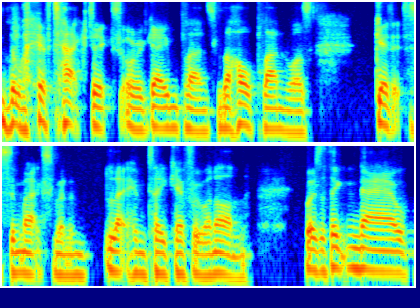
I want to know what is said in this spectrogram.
the way of tactics or a game plan. So the whole plan was get it to St. Maximin and let him take everyone on. Whereas I think now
